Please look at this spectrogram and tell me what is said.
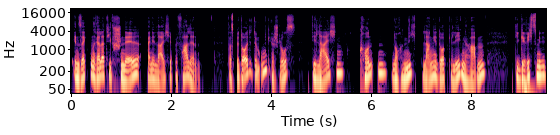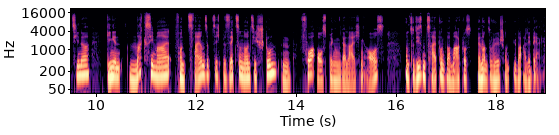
Insekten relativ schnell eine Leiche befallen. Das bedeutet im Umkehrschluss, die Leichen konnten noch nicht lange dort gelegen haben. Die Gerichtsmediziner gingen maximal von 72 bis 96 Stunden vor Ausbringung der Leichen aus. Und zu diesem Zeitpunkt war Markus, wenn man so will, schon über alle Berge.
